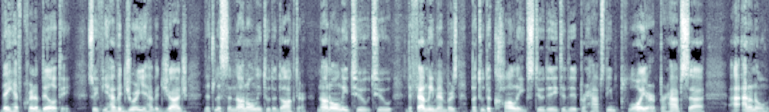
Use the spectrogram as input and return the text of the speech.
They have credibility. So if you have a jury, you have a judge that listen not only to the doctor, not only to, to the family members, but to the colleagues, to the, to the perhaps the employer, perhaps, uh, I, I don't know,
